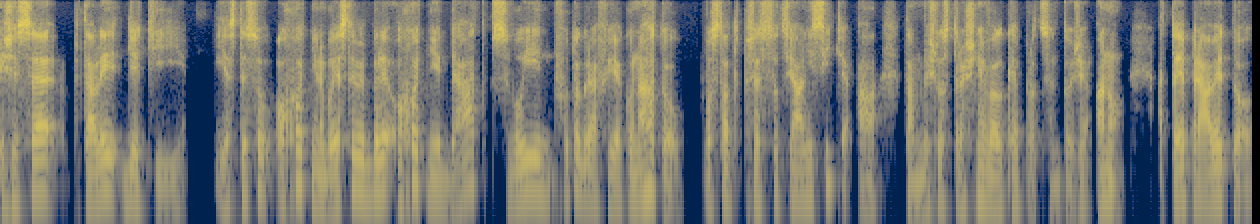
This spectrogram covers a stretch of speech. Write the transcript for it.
že se ptali dětí, jestli jsou ochotni, nebo jestli by byli ochotni dát svoji fotografii jako nahatou poslat přes sociální sítě a tam vyšlo strašně velké procento, že ano. A to je právě to,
